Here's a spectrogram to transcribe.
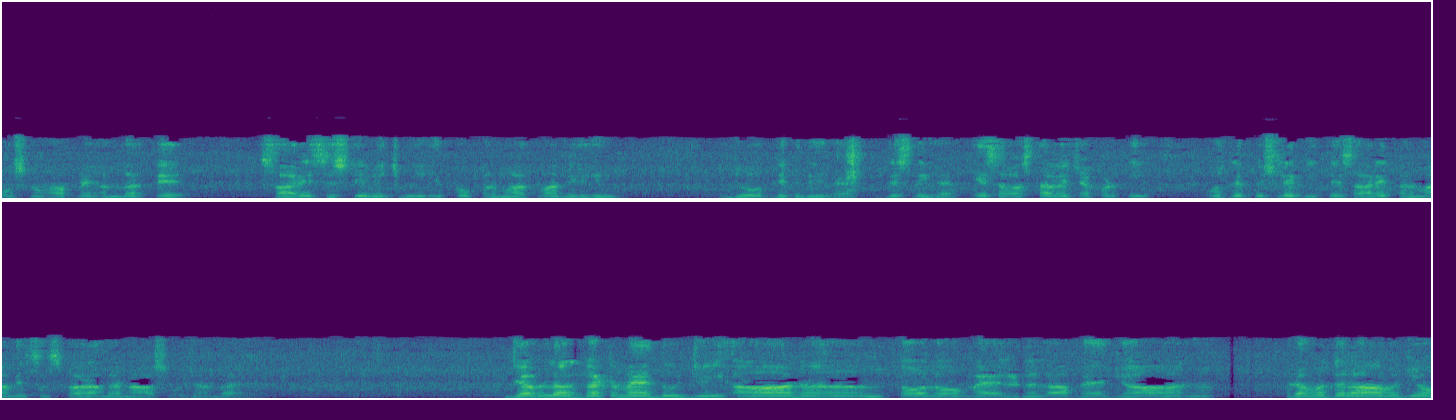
ਉਸ ਨੂੰ ਆਪਣੇ ਅੰਦਰ ਤੇ ਸਾਰੀ ਸ੍ਰਿਸ਼ਟੀ ਵਿੱਚ ਵੀ ਇੱਕੋ ਪਰਮਾਤਮਾ ਦੀ ਹੀ ਜੋਤ ਦਿਖਦੀ ਹੈ, ਦਿਸਦੀ ਹੈ। ਇਸ ਅਵਸਥਾ ਵਿੱਚ ਅਪੜ ਕੇ ਉਸ ਦੇ ਪਿਛਲੇ ਕੀਤੇ ਸਾਰੇ ਕਰਮਾਂ ਦੇ ਸੰਸਕਾਰਾਂ ਦਾ ਨਾਸ਼ ਹੋ ਜਾਂਦਾ ਹੈ। ਜਬ ਲਗ ਘਟ ਮੈਂ ਦੂਜੀ ਆਨ ਤੋ ਲੋ ਮੈਲ ਨ ਲਾਭੈ ਜਾਨ, ਰਮਤ ਰਾਮ ਜੋ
